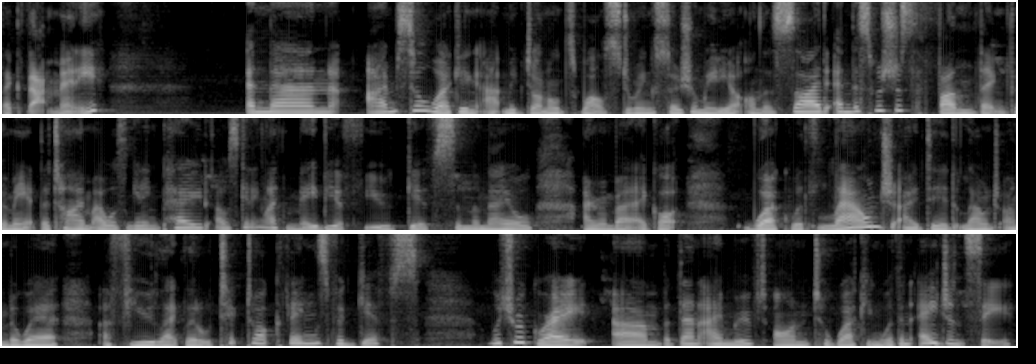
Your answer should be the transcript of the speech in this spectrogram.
like that many. And then I'm still working at McDonald's whilst doing social media on the side. And this was just a fun thing for me at the time. I wasn't getting paid. I was getting like maybe a few gifts in the mail. I remember I got work with Lounge. I did Lounge underwear, a few like little TikTok things for gifts, which were great. Um, but then I moved on to working with an agency.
